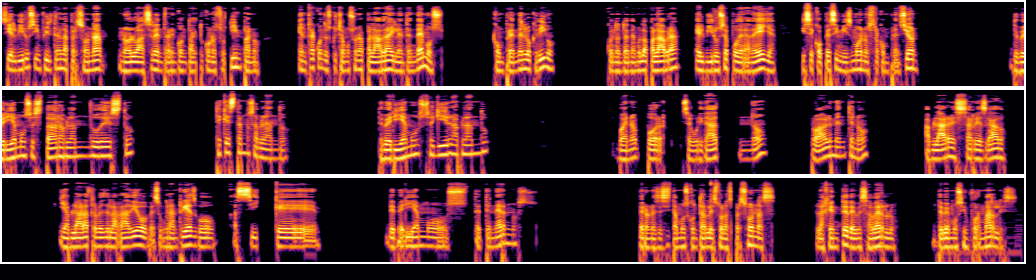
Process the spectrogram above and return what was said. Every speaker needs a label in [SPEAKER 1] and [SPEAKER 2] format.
[SPEAKER 1] Si el virus infiltra en la persona, no lo hace al entrar en contacto con nuestro tímpano. Entra cuando escuchamos una palabra y la entendemos. ¿Comprenden lo que digo? Cuando entendemos la palabra, el virus se apodera de ella y se copia a sí mismo en nuestra comprensión. ¿Deberíamos estar hablando de esto?
[SPEAKER 2] ¿De qué estamos hablando?
[SPEAKER 1] ¿Deberíamos seguir hablando?
[SPEAKER 2] Bueno, por seguridad, no. Probablemente no.
[SPEAKER 1] Hablar es arriesgado. Y hablar a través de la radio es un gran riesgo, así que deberíamos detenernos. Pero necesitamos contarle esto a las personas. La gente debe saberlo. Debemos informarles.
